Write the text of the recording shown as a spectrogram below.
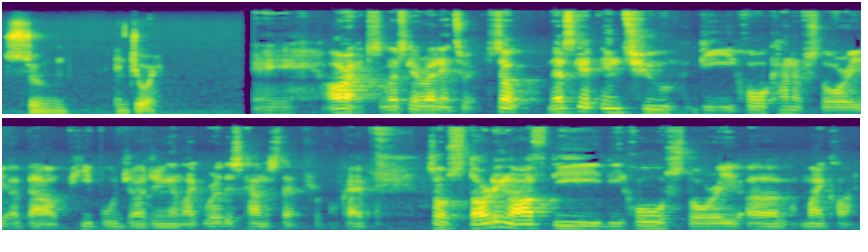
soon. Enjoy. Okay. All right, so let's get right into it. So let's get into the whole kind of story about people judging and like where this kind of stems from. Okay, so starting off the the whole story of my client.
